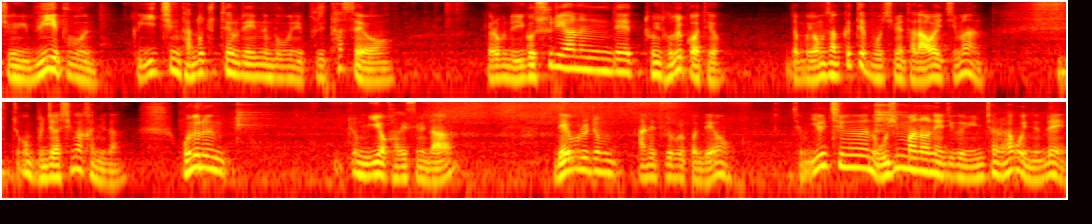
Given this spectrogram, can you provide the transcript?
지금 이 위에 부분 그 2층 단독주택으로 되어 있는 부분이 불이 탔어요. 여러분들 이거 수리하는데 돈이 더 들 것 같아요. 일단 뭐 영상 끝에 보시면 다 나와 있지만 조금 문제가 심각합니다. 오늘은 좀 이어가겠습니다. 내부를 좀 안에 들어볼 건데요. 지금 1층은 50만 원에 지금 임차를 하고 있는데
